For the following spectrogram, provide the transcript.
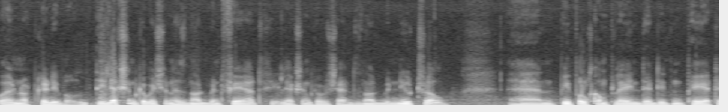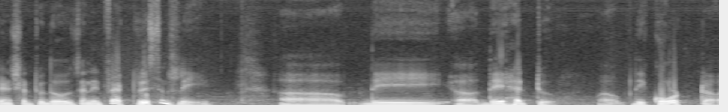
were not credible. The election commission has not been fair, the election commission has not been neutral and people complained they didn't pay attention to those and in fact recently uh, the uh, they had to uh, the court uh,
